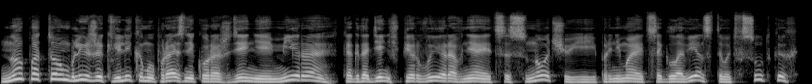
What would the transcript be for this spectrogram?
Но потом, ближе к великому празднику рождения мира, когда день впервые равняется с ночью и принимается главенствовать в сутках,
